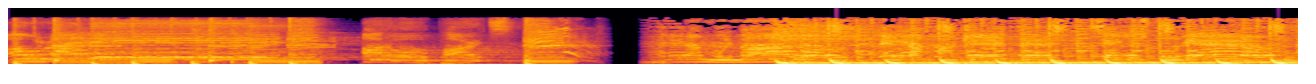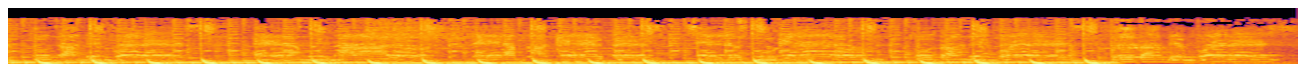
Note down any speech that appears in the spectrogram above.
oh, O'Reilly. Auto Parts. Eran muy malos, eran paquetes, si ellos pudieron, tú también puedes. Eran muy malos, eran paquetes, si ellos pudieron, tú también puedes, tú también puedes.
